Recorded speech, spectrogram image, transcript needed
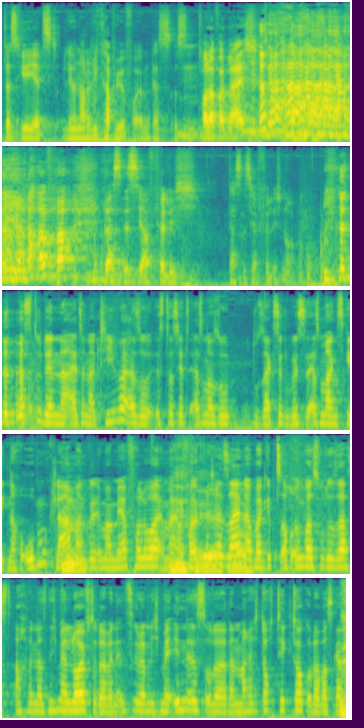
dass wir jetzt Leonardo DiCaprio folgen. Das ist ein toller Vergleich. Aber das ist ja völlig, das ist ja völlig in Ordnung. Hast du denn eine Alternative? Also ist das jetzt erstmal so, du sagst ja, du willst erstmal, es geht nach oben, klar, man will immer mehr Follower, immer Ja, erfolgreicher ja, sein, genau. aber gibt es auch irgendwas, wo du sagst, ach, wenn das nicht mehr läuft oder wenn Instagram nicht mehr in ist oder dann mache ich doch TikTok oder was ganz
